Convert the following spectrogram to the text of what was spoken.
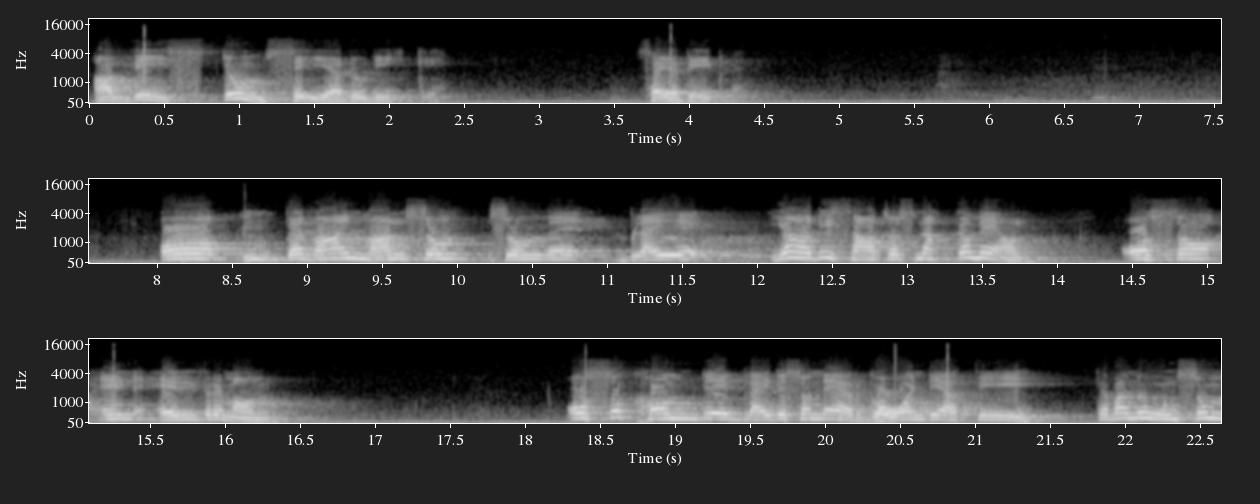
av visdom sier du det ikke, sier Bibelen. Og det var en mann som, som eh, ble Ja, de satt og snakka med han. Også en eldre mann. Og så kom det, ble det så nærgående at de, det var noen som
